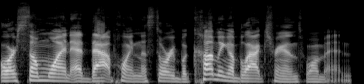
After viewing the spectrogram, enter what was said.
or someone at that point in the story becoming a black trans woman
